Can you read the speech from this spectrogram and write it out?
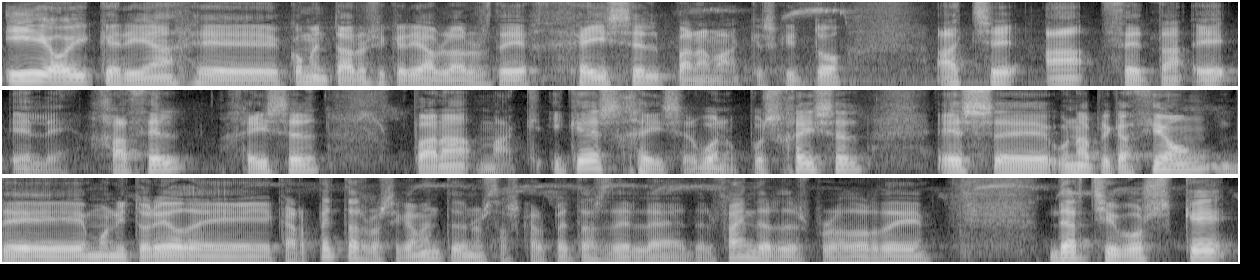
Y hoy quería eh, comentaros y quería hablaros de Hazel para Mac, escrito H-A-Z-E-L, Hazel, Hazel para Mac. ¿Y qué es Hazel? Bueno, pues Hazel es eh, una aplicación de monitoreo de carpetas, básicamente, de nuestras carpetas del, eh, Finder, del explorador de, archivos, que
